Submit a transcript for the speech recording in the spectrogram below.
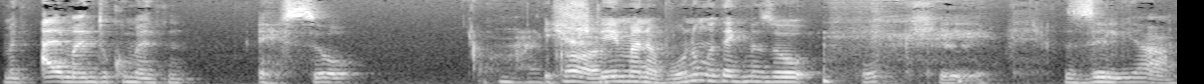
mit all meinen Dokumenten. Ich so, Oh ich stehe in meiner Wohnung und denke mir so, okay, Silja,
